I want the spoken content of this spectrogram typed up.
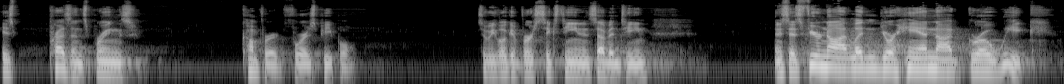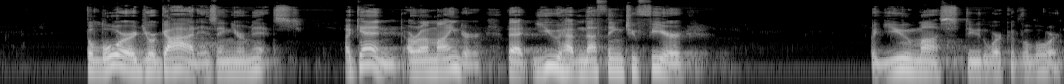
His presence brings comfort for his people. So we look at verse 16 and 17. And it says, Fear not, let your hand not grow weak. The Lord your God is in your midst. Again, a reminder that you have nothing to fear, but you must do the work of the Lord.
